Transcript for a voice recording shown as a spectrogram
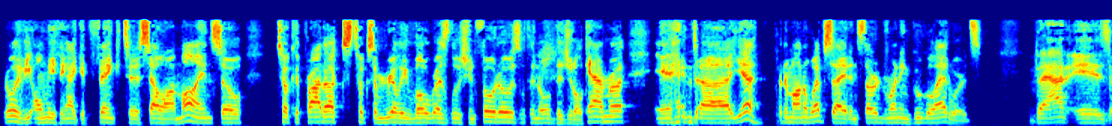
really the only thing I could think to sell online. So, took the products, took some really low resolution photos with an old digital camera, and uh, yeah, put them on a website and started running Google AdWords. That is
